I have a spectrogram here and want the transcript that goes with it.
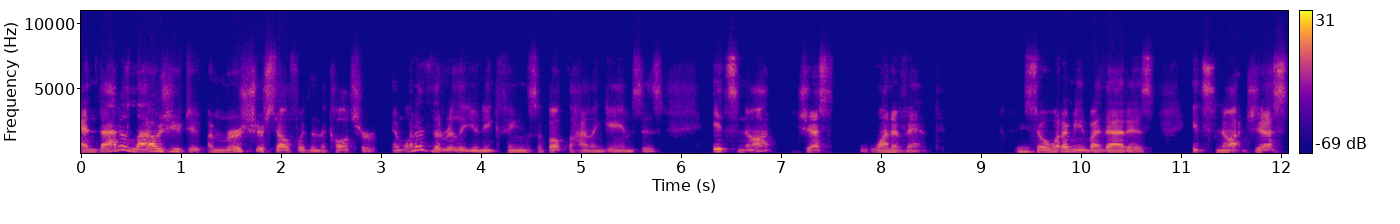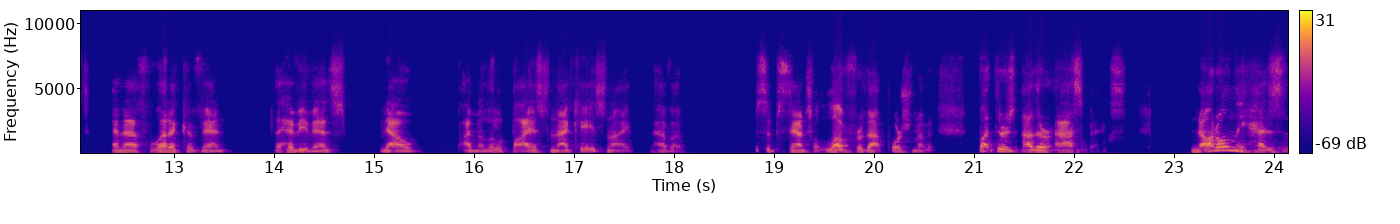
And that allows you to immerse yourself within the culture. And one of the really unique things about the Highland Games is it's not just one event. Mm-hmm. So, what I mean by that is it's not just an athletic event, the heavy events. Now, I'm a little biased in that case, and I have a substantial love for that portion of it. But there's other aspects. Not only has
